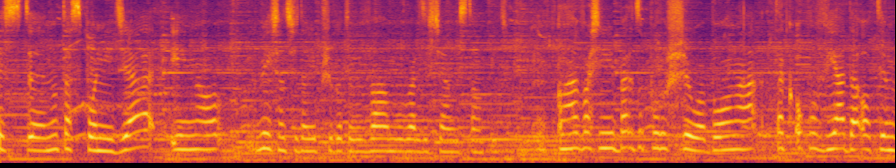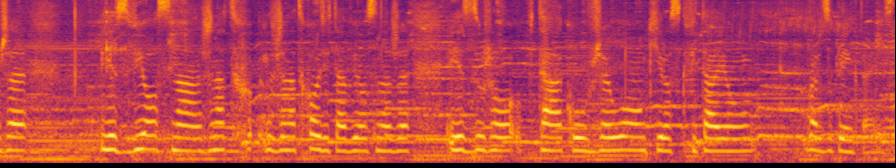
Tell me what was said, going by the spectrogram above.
Jest e, nuta z Ponidzia i no, miesiąc się do niej przygotowywałam, bo bardzo chciałam wystąpić. Ona właśnie mnie bardzo poruszyła, bo ona tak opowiada o tym, że jest wiosna, że, nadch- że nadchodzi ta wiosna, że jest dużo ptaków, że łąki rozkwitają. Bardzo piękna jest.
